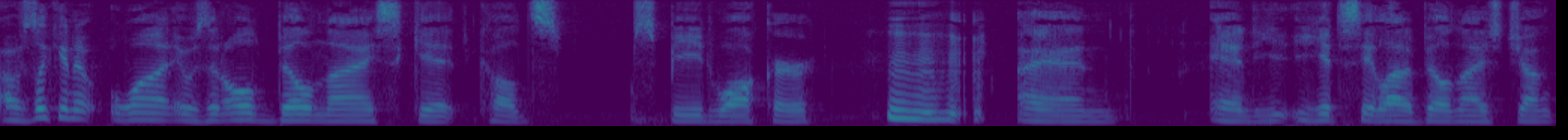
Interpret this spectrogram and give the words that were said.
I was looking at one. It was an old Bill Nye skit called S- Speed Walker, and and you, you get to see a lot of Bill Nye's junk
